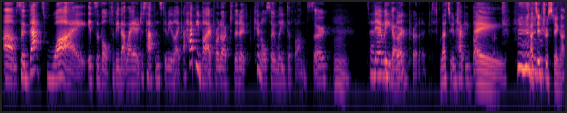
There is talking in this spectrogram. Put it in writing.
Um, so that's why it's evolved to be that way. It just happens to be like a happy byproduct that it can also lead to fun. So Mm. A There we go. Butt product. That's Happy interesting. butt Hey. That's interesting. I,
